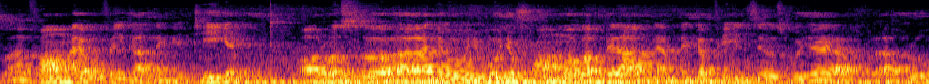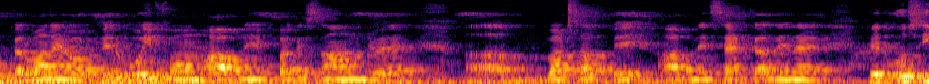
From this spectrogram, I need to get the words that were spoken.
फॉर्म है, वो फिल कर देंगे। ठीक है। और उस जो, वो जो फॉर्म होगा, फिर आपने अपने कफील से उसको जो है अप्रूव करवाना है और फिर वही फॉर्म आपने पाकिस्तान जो है व्हाट्सएप पे आपने सेंड कर देना है। फिर उसी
